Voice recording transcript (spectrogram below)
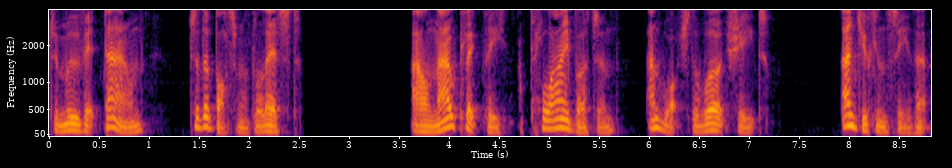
to move it down to the bottom of the list. I'll now click the apply button and watch the worksheet. And you can see that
